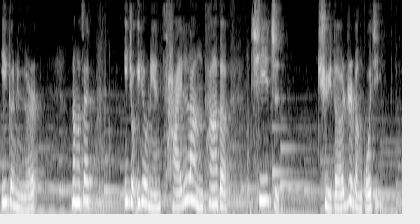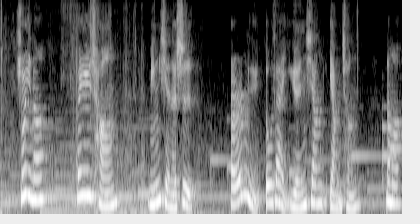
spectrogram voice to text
一个女儿。那么，在一九一六年才让他的妻子取得日本国籍，所以呢，非常明显的是，儿女都在原乡养成，那么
